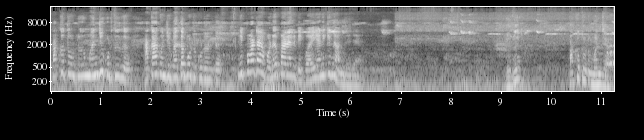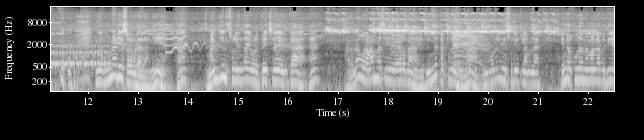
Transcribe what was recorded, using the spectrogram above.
பக்கத்து வீட்டு மஞ்சு கொடுத்தது. அக்கா கொஞ்சம் பெத்த போட்டு கொடுன்ட்டு. நீ போட்டா போடு பழகிட்டி போய் எனக்குன்னு வந்தது? எது? பக்கத்து வீட்டு மஞ்சள் இதை முன்னாடியே சொல்லக்கூடாதா நீ? ஆ? மஞ்சுன்னு சொல்லியிருந்தா இவ்வளோ பேச்சுலாம் இருக்கா? ஆ? அதெல்லாம் ஒரு ஆம்பளை செய்கிற வேலை தான் எதுவுமே தப்பு கிடையாதுமா? இது முதல்ல நீ சொல்லியிருக்கலாம்ல எங்கே கூட அந்த மாங்காய் பற்றிய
